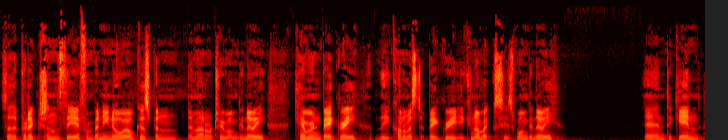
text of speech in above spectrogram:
So the predictions there from Bindi Norwell, Gisborne and Manawatu Wanganui. Cameron Bagrie, the economist at Bagrie Economics, says Wanganui. And again,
